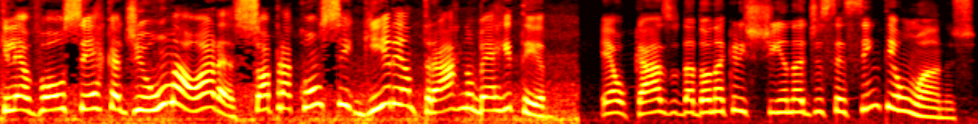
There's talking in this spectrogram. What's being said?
que levou cerca de uma hora só para conseguir entrar no BRT. É o caso da dona Cristina, de 61 anos.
